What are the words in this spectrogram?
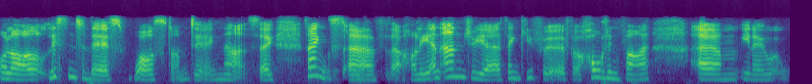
well i'll listen to this whilst i'm doing that. So thanks uh, for that holly. And andrea thank you for for holding fire. Um you know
